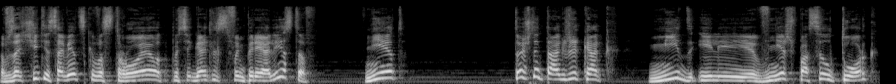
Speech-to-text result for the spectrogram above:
В защите советского строя от посягательств империалистов? Нет. Точно так же, как МИД или внешпосыл торг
